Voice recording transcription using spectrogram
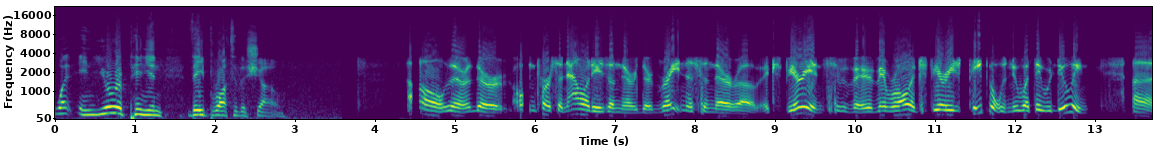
what, in your opinion, they brought to the show? Oh, their their own personalities and their their greatness and their uh, experience. They, they were all experienced people who knew what they were doing. Uh,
